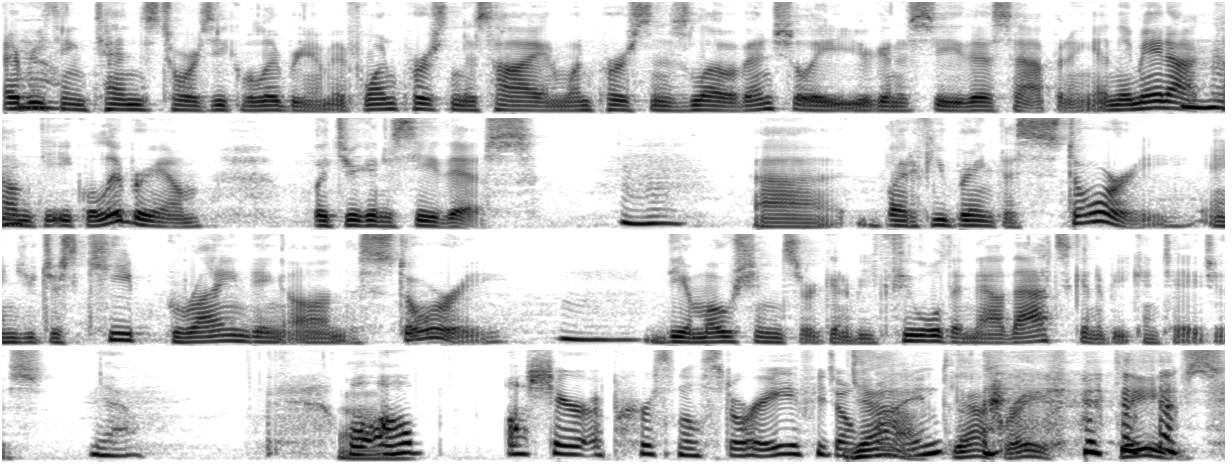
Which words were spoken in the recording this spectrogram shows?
Everything tends towards equilibrium. If one person is high and one person is low, eventually you're going to see this happening. And they may not come to equilibrium, but you're going to see this. Uh, but if you bring the story and you just keep grinding on the story, the emotions are going to be fueled, and now that's going to be contagious. Yeah. Well, I'll I'll share a personal story if you don't Yeah, mind. yeah, great. Please.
